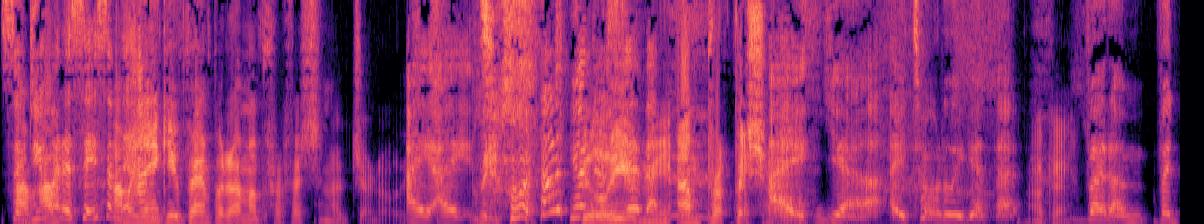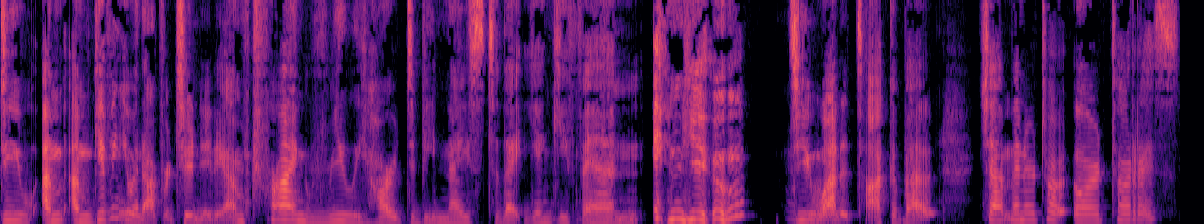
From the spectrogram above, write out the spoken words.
So do you I'm- wanna say something? I'm a I'm- Yankee fan, but I'm a professional journalist. I I Please, totally Believe me. I'm professional. I, yeah, I totally get that. Okay. But um, but do you? I'm I'm giving you an opportunity. I'm trying really hard to be nice to that Yankee fan in you. Do you want to talk about Chapman or Tor- or Torres?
